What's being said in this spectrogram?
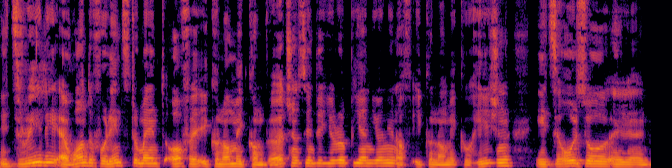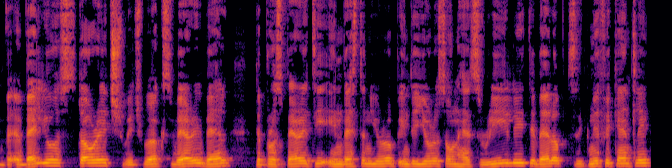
it's really a wonderful instrument of uh, economic convergence in the European Union, of economic cohesion. It's also a value storage, which works very well. The prosperity in Western Europe, in the Eurozone, has really developed significantly.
